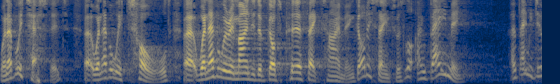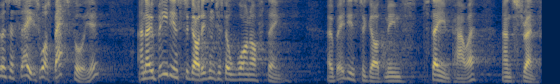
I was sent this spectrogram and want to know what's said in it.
Whenever we're tested, uh, whenever we're told, uh, whenever we're reminded of God's perfect timing, God is saying to us, Look, obey me. Obey me, do as I say. It's what's best for you. And obedience to God isn't just a one off thing. Obedience to God means staying power and strength,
